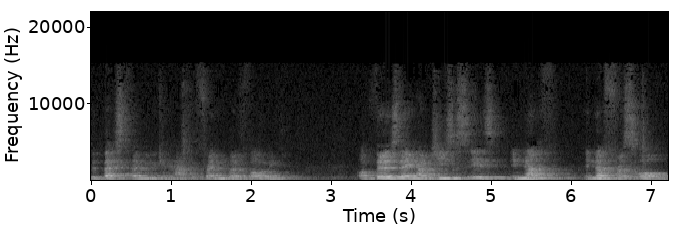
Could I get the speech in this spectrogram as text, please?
the best friend that we can have, a friend worth following. On Thursday, how Jesus is enough, enough for us all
